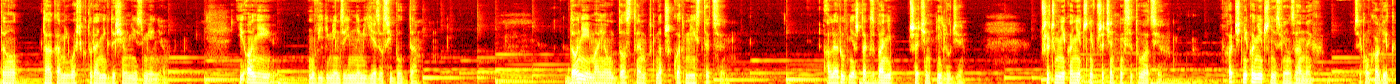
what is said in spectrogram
To taka miłość, która nigdy się nie zmienia. I o niej mówili m.in. Jezus i Buddha. Do niej mają dostęp na przykład mistycy, ale również tak zwani przeciętni ludzie. Przy czym niekoniecznie w przeciętnych sytuacjach, choć niekoniecznie związanych z jakąkolwiek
